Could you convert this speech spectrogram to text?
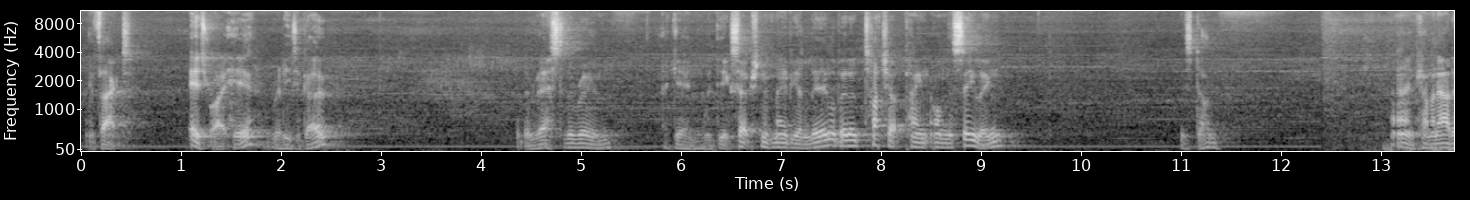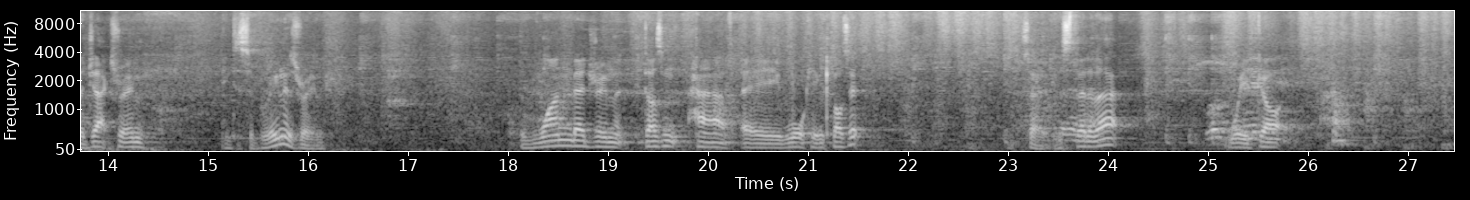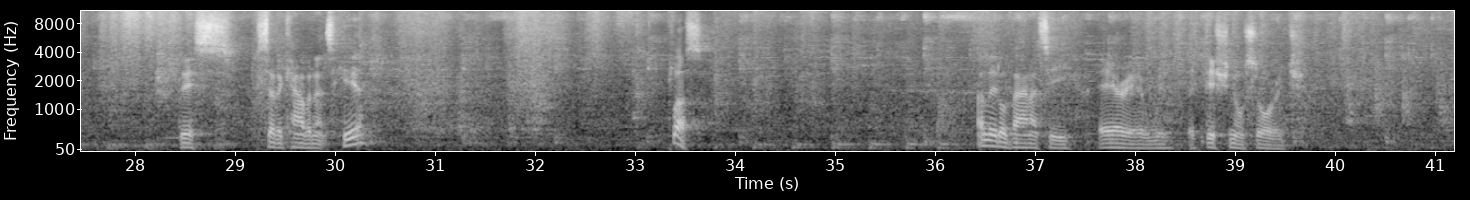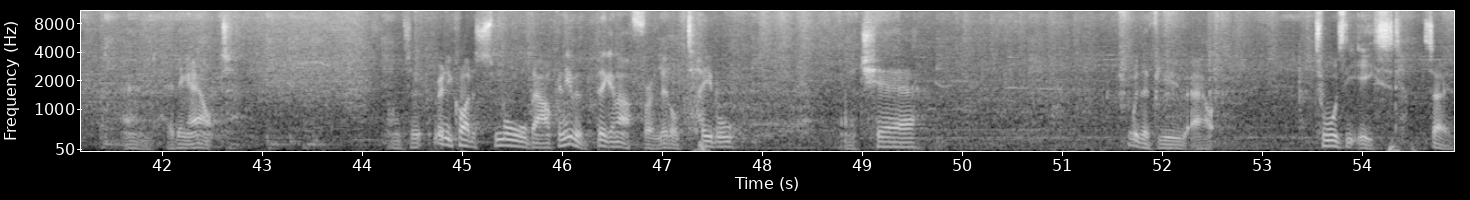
In fact, it's right here, ready to go. But the rest of the room, again, with the exception of maybe a little bit of touch-up paint on the ceiling, is done. And coming out of Jack's room into Sabrina's room. The one bedroom that doesn't have a walk-in closet. So instead of that, we've got this set of cabinets here. Plus a little vanity area with additional storage. And heading out onto really quite a small balcony, but big enough for a little table and a chair with a view out towards the east. So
